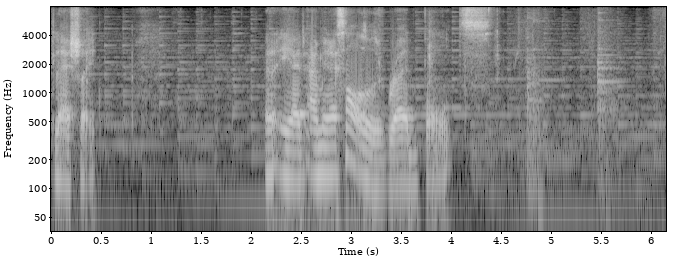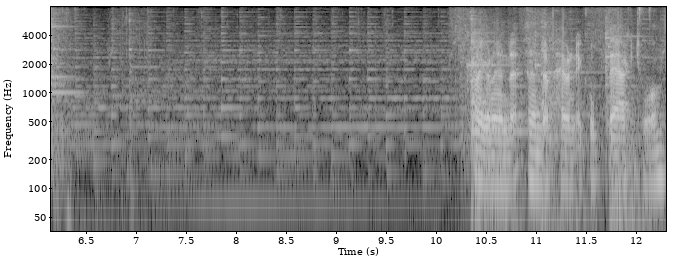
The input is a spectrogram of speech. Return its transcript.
Flashlight. Uh, yeah, I mean, I saw all those red bolts. End up, end up having to go back to him.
